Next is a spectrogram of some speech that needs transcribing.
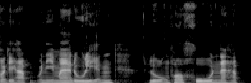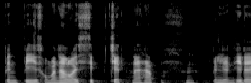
สวัสดีครับ วันนี้มาดูเหรียญหลวงพ่อคูณนะครับ เป็นปี 2517 นะครับ เป็นเหรียญที่ได้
